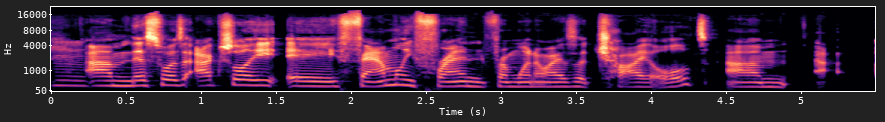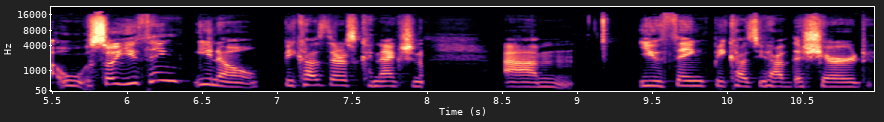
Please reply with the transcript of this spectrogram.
Hmm. Um, this was actually a family friend from when I was a child. Um, uh, so you think, you know, because there's connection, um, you think because you have the shared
